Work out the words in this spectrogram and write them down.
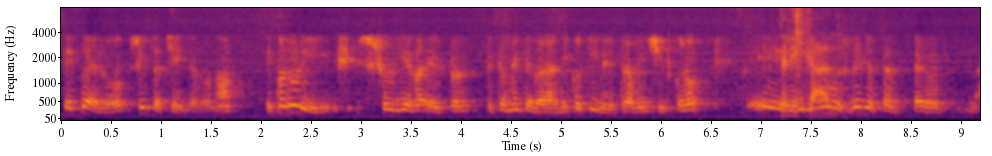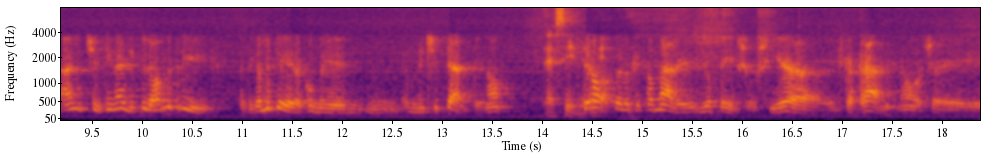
e quello senza accenderlo, no? E quello lì scioglieva e praticamente la nicotina entrava in circolo e Per il caldo. sveglio per, per centinaia di chilometri, praticamente era come un eccitante, no? Eh sì, Però quello che fa male, io penso, sia il catrame, no? Cioè,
